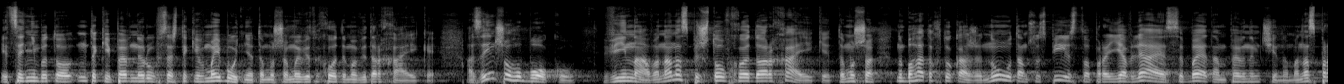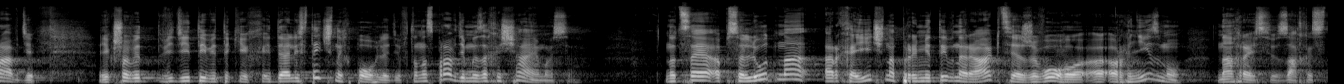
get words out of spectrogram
і це нібито ну, такий певний рух все ж таки в майбутнє, тому що ми відходимо від архаїки. А з іншого боку, війна вона нас підштовхує до архаїки. Тому що ну, багато хто каже, ну там суспільство проявляє себе там певним чином. А насправді, якщо від, відійти від таких ідеалістичних поглядів, то насправді ми захищаємося. Ну, це абсолютно архаїчна, примітивна реакція живого е, організму на агресію, захист.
